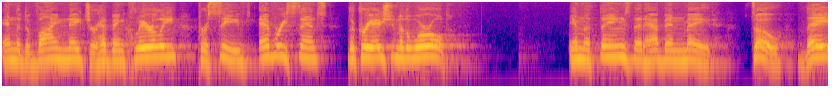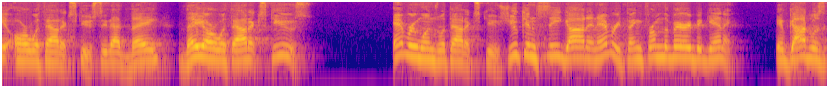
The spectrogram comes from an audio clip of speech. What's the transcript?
and the divine nature, have been clearly perceived ever since the creation of the world in the things that have been made. So they are without excuse. See that? They, they are without excuse. Everyone's without excuse. You can see God in everything from the very beginning. If God was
